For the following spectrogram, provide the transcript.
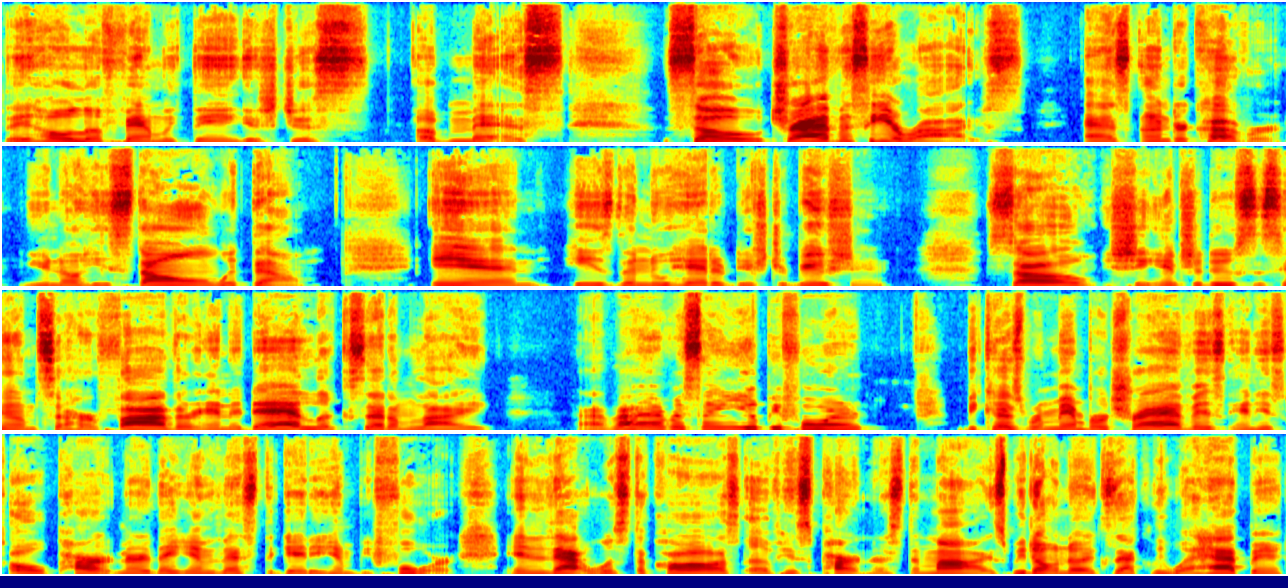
the whole little family thing is just a mess. So Travis he arrives as undercover. You know, he's stone with them and he's the new head of distribution. So she introduces him to her father, and the dad looks at him like, Have I ever seen you before? because remember Travis and his old partner they investigated him before and that was the cause of his partner's demise. We don't know exactly what happened,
